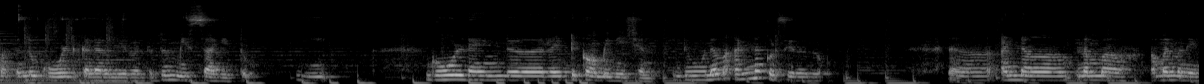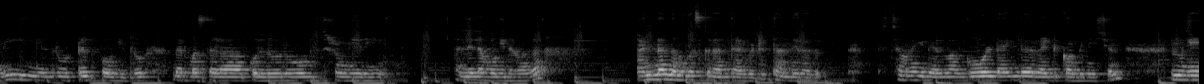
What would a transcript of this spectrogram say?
ಮತ್ತೊಂದು ಗೋಲ್ಡ್ ಕಲರಲ್ಲಿ ಇರುವಂಥದ್ದು ಮಿಸ್ ಆಗಿತ್ತು. ಈ ಗೋಲ್ಡ್ ಆ್ಯಂಡ್ ರೆಡ್ ಕಾಂಬಿನೇಷನ್ ಇದು ನಮ್ಮ ಅಣ್ಣ ಕೊಡಿಸಿರೋದು. ಅಣ್ಣ, ನಮ್ಮ ಅಮ್ಮನ ಮನೆಯಲ್ಲಿ ಎಲ್ಲರೂ ಟ್ರಿಪ್ ಹೋಗಿದ್ರು. ಧರ್ಮಸ್ಥಳ, ಕೊಲ್ಲೂರು, ಶೃಂಗೇರಿ, ಅಲ್ಲೆಲ್ಲ ಹೋಗಿದ್ದಾವಾಗ ಅಣ್ಣ ನಮಗೋಸ್ಕರ ಅಂತ ಹೇಳ್ಬಿಟ್ಟು ತಂದಿರೋದು. ಚೆನ್ನಾಗಿದೆ ಅಲ್ವಾ? ಗೋಲ್ಡ್ ಆ್ಯಂಡ್ ರೆಡ್ ಕಾಂಬಿನೇಷನ್ ನನಗೆ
